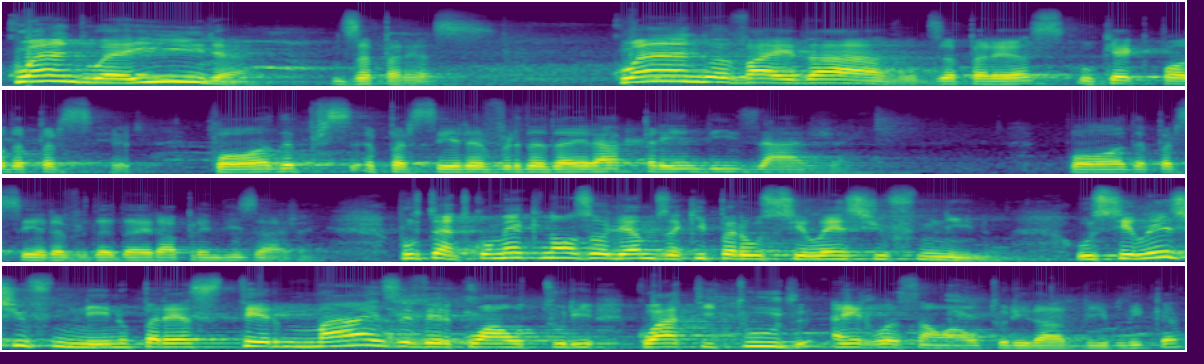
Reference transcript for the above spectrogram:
Quando a ira desaparece, quando a vaidade desaparece, o que é que pode aparecer? Pode aparecer a verdadeira aprendizagem pode aparecer a verdadeira aprendizagem. Portanto, como é que nós olhamos aqui para o silêncio feminino? O silêncio feminino parece ter mais a ver com a, com a atitude em relação à autoridade bíblica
